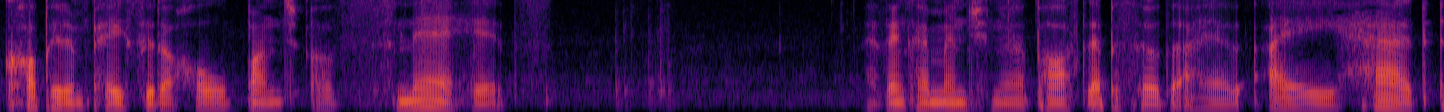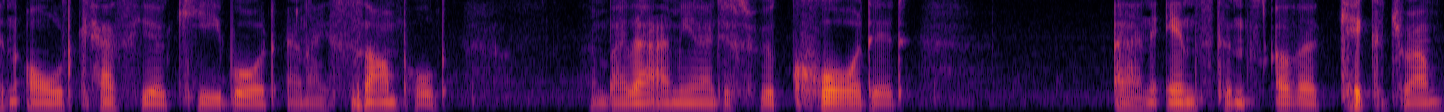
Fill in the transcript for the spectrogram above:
copied and pasted a whole bunch of snare hits. I think I mentioned in a past episode that I had I had an old Casio keyboard and I sampled, and by that I mean I just recorded an instance of a kick drum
